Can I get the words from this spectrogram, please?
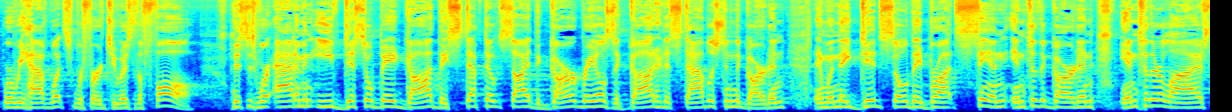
where we have what's referred to as the fall. This is where Adam and Eve disobeyed God. They stepped outside the guardrails that God had established in the garden. And when they did so, they brought sin into the garden, into their lives,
